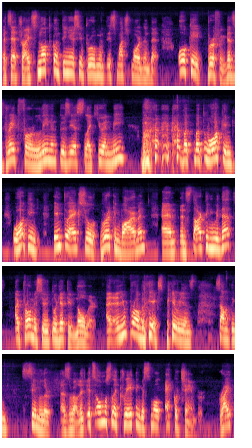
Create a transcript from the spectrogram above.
etc. It's not continuous improvement, it's much more than that. Okay, perfect. That's great for lean enthusiasts like you and me. but but walking walking into actual work environment and and starting with that, I promise you it will get you nowhere. And, and you probably experienced something similar as well. It, it's almost like creating a small echo chamber, right?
